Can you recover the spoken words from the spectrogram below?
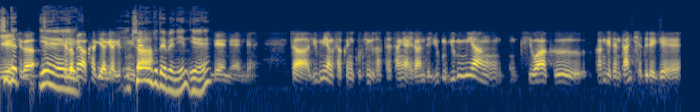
예, 제가 예, 제가 명확하게 이야기하겠습니다. 최영두 대변인, 예. 네네네. 자, 윤미향 사건이 국정조사 대상이 아니라는데 윤, 윤미향 씨와 그 관계된 단체들에게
